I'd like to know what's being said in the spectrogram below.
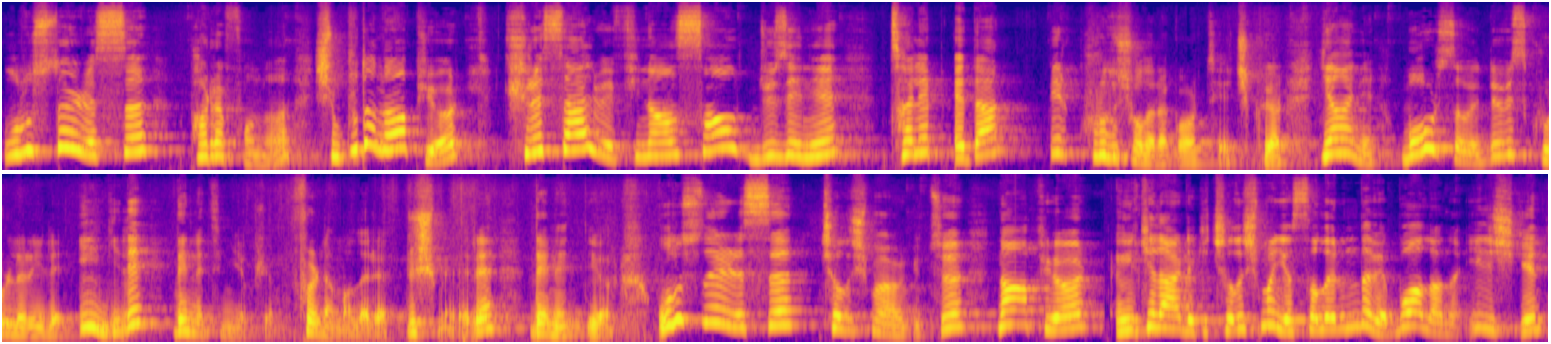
uluslararası para fonu. Şimdi bu da ne yapıyor? Küresel ve finansal düzeni talep eden bir kuruluş olarak ortaya çıkıyor. Yani borsa ve döviz kurları ile ilgili denetim yapıyor. Fırlamaları, düşmeleri denetliyor. Uluslararası Çalışma Örgütü ne yapıyor? Ülkelerdeki çalışma yasalarında ve bu alana ilişkin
